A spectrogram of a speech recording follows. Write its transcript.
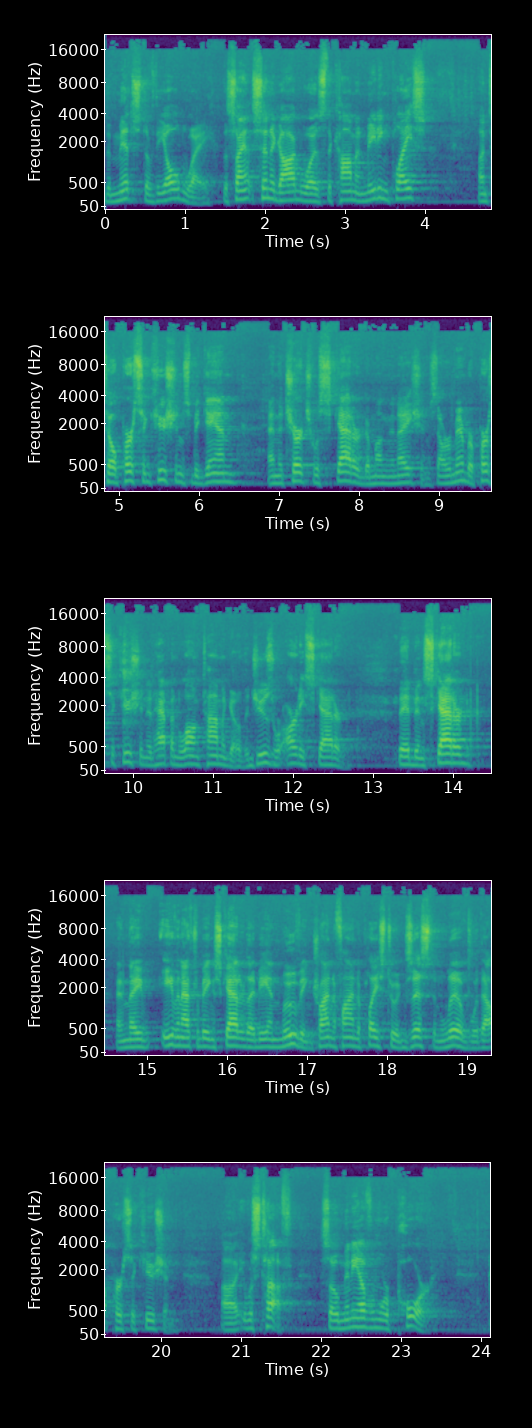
the midst of the old way. The synagogue was the common meeting place until persecutions began and the church was scattered among the nations. Now remember, persecution had happened a long time ago. The Jews were already scattered. They had been scattered and they, even after being scattered, they began moving, trying to find a place to exist and live without persecution. Uh, it was tough. So many of them were poor.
